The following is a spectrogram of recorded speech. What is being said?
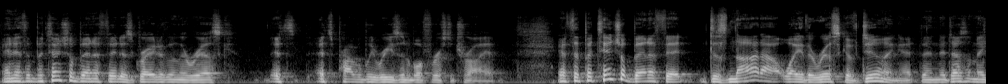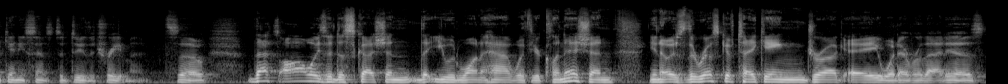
And if the potential benefit is greater than the risk, it's it's probably reasonable for us to try it. If the potential benefit does not outweigh the risk of doing it, then it doesn't make any sense to do the treatment. So that's always a discussion that you would want to have with your clinician. You know, is the risk of taking drug A, whatever that is,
